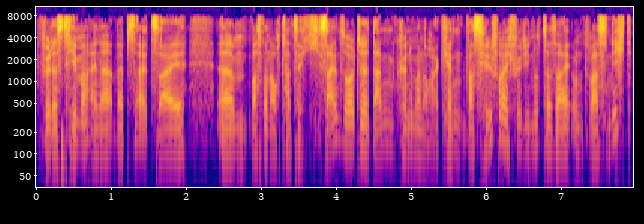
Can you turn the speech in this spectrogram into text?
für das Thema einer Website sei, ähm, was man auch tatsächlich sein sollte, dann könne man auch erkennen, was hilfreich für die Nutzer sei und was nicht.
